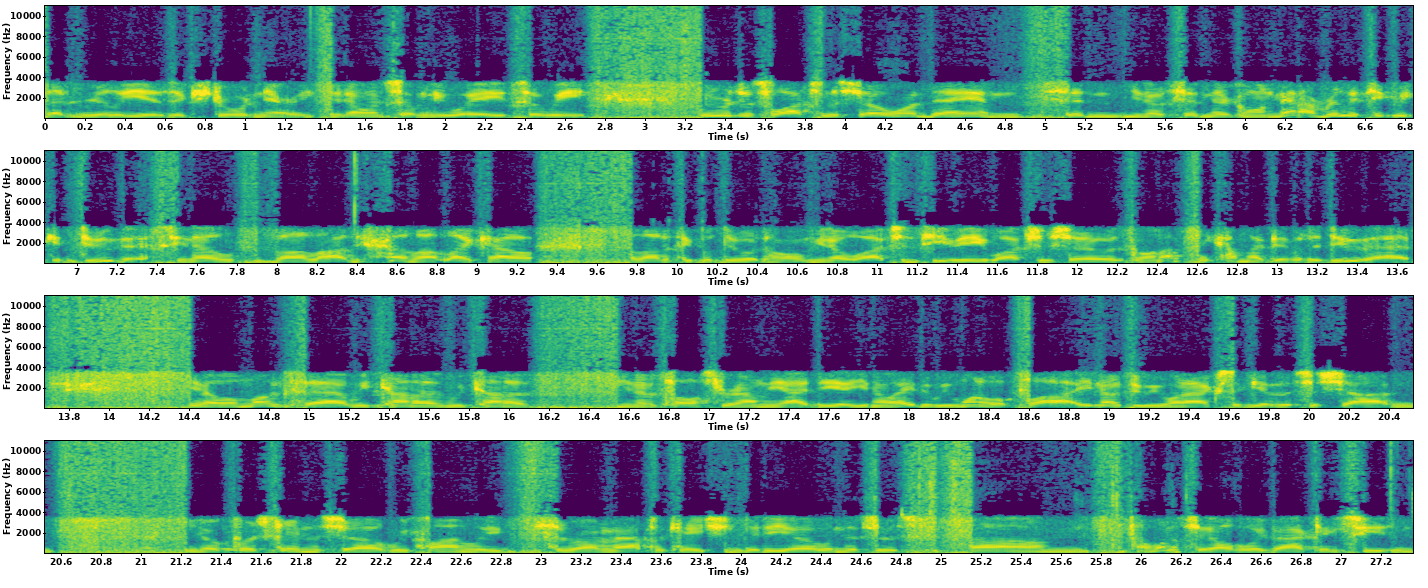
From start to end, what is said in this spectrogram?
that really is extraordinary. You know, in so many ways. So we we were just watching the show one day and sitting, you know, sitting there going, man, I really think we could do this. You know, a lot a lot like how a lot of people do at home. You know, watching TV, watching shows, going, I think I might be able to do that. You know, amongst that, we kind of we kind of you know tossed around the idea. You know, hey, do we want to apply? You know, do we want to actually give this a shot? And you know, push came to shove. We finally threw out an application video, and this is um, I want to say all the way back in season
